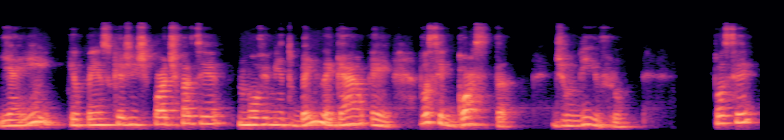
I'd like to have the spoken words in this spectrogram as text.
E aí, eu penso que a gente pode fazer um movimento bem legal. É, você gosta de um livro, você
